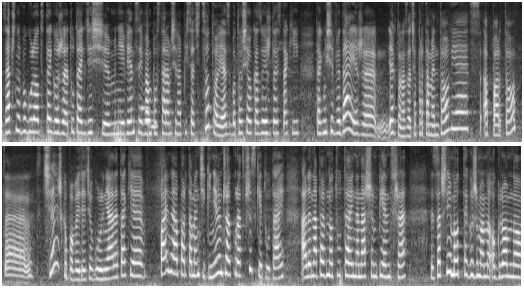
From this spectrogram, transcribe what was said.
Zacznę w ogóle od tego, że tutaj gdzieś mniej więcej Wam postaram się napisać, co to jest, bo to się okazuje, że to jest taki, tak mi się wydaje, że jak to nazwać, apartamentowiec, apartotel, ciężko powiedzieć ogólnie, ale takie fajne apartamenciki. Nie wiem, czy akurat wszystkie tutaj, ale na pewno tutaj na naszym piętrze. Zaczniemy od tego, że mamy ogromną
